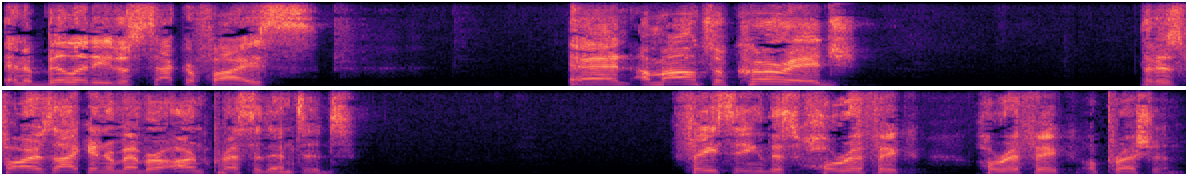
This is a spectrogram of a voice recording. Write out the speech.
an ability to sacrifice and amounts of courage that, as far as I can remember, are unprecedented. Facing this horrific, horrific oppression.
